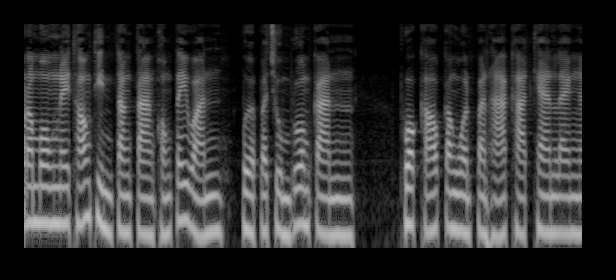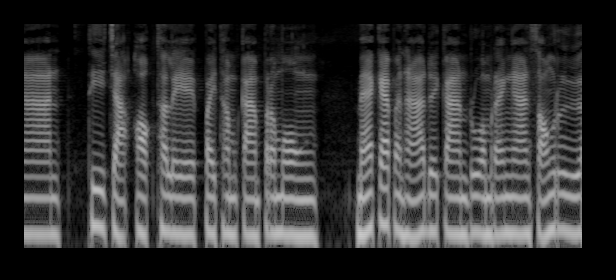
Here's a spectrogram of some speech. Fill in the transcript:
ประมงในท้องถิ่นต่างๆ ของไต้หวันเปิดประชุมร่วมกัน พวกเขากังวลปัญหาขาดแคลนแรงงาน ที่จะออกทะเลไปทำการประมง แม้แก้ปัญหาโดยการรวมแรงงานสองเรือ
